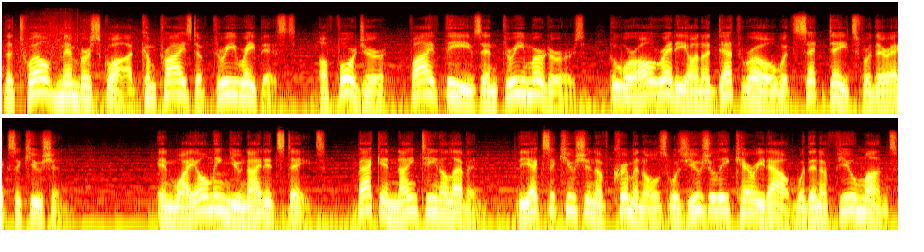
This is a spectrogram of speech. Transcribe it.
The 12-member squad comprised of three rapists, a forger, five thieves and three murderers, who were already on a death row with set dates for their execution. In Wyoming, United States, back in 1911, the execution of criminals was usually carried out within a few months,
